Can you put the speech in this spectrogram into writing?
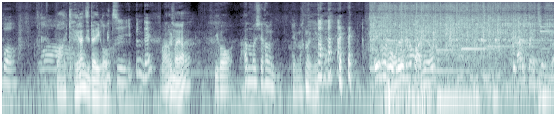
봐. 와, 개간지다 이거. 그치 이쁜데? 얼마야? 이거 한 번씩 하면 100만 원이에요. 일본 더 오래 걸리는 거 아니에요? 까르페 지니까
